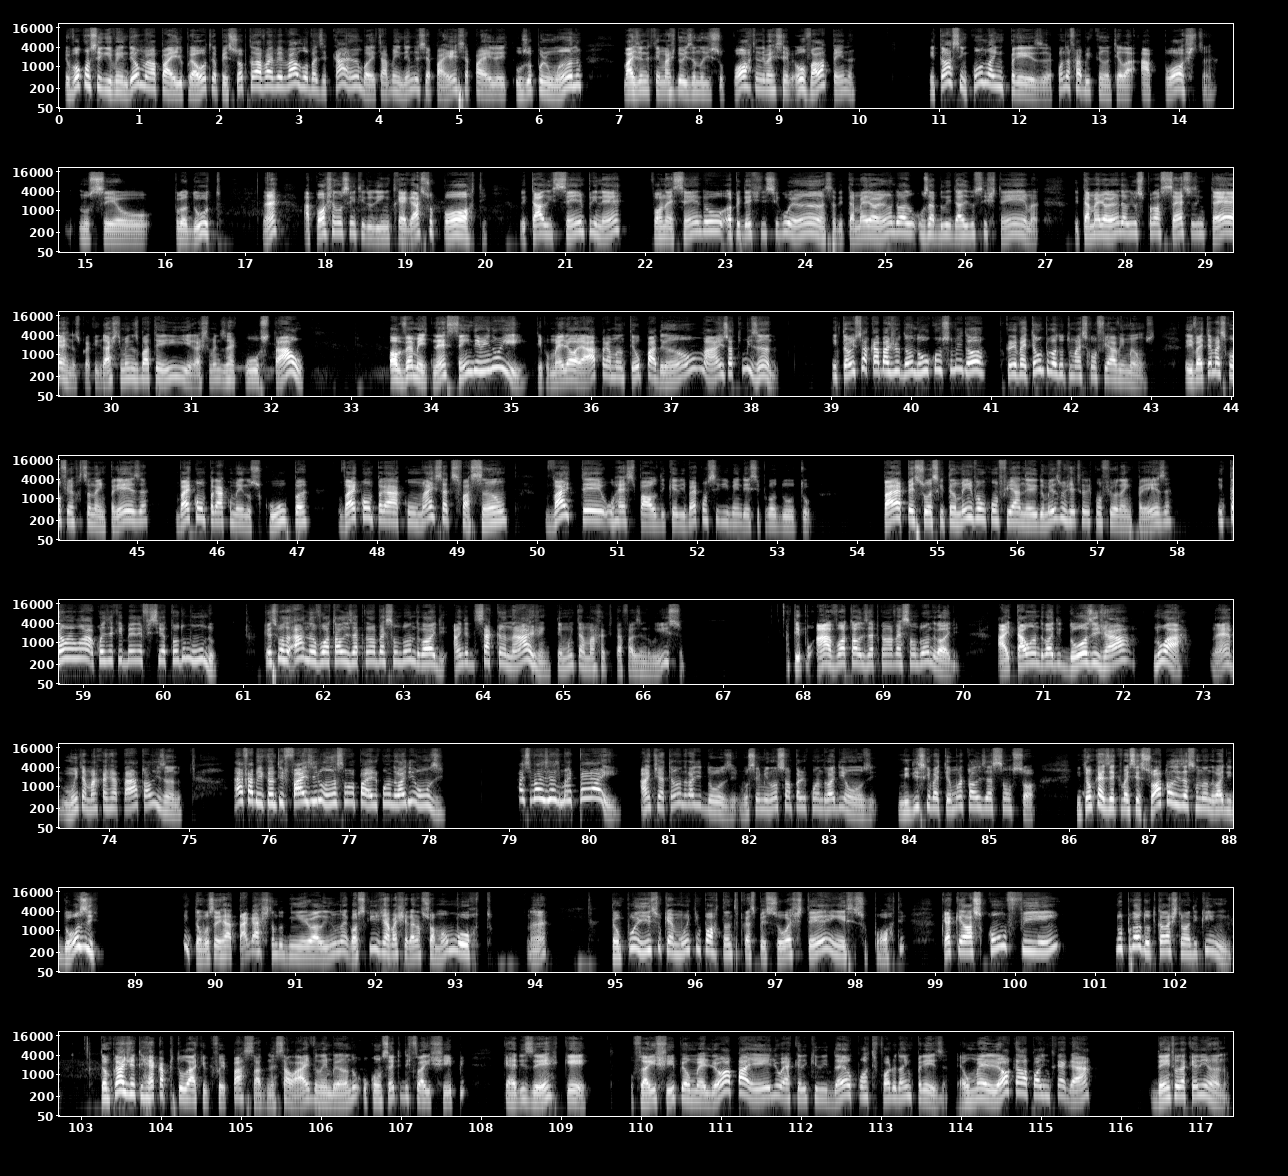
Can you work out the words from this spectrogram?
eu vou conseguir vender o meu aparelho para outra pessoa porque ela vai ver valor, vai dizer, caramba, ele está vendendo esse aparelho, esse aparelho ele usou por um ano, mas ainda tem mais dois anos de suporte, ele vai receber, ou oh, vale a pena. Então, assim, quando a empresa, quando a fabricante, ela aposta no seu produto, né? Aposta no sentido de entregar suporte, de estar tá ali sempre, né? Fornecendo update de segurança, de estar tá melhorando a usabilidade do sistema, de estar tá melhorando ali os processos internos para que gaste menos bateria, gaste menos recursos, tal. Obviamente, né? Sem diminuir, tipo melhorar para manter o padrão, mas otimizando. Então isso acaba ajudando o consumidor, porque ele vai ter um produto mais confiável em mãos. Ele vai ter mais confiança na empresa, vai comprar com menos culpa, vai comprar com mais satisfação, vai ter o respaldo de que ele vai conseguir vender esse produto para pessoas que também vão confiar nele do mesmo jeito que ele confiou na empresa. Então é uma coisa que beneficia todo mundo. Porque se você, ah, não, vou atualizar para uma versão do Android. Ainda de sacanagem, tem muita marca que está fazendo isso. Tipo, ah, vou atualizar para uma versão do Android. Aí tá o Android 12 já no ar, né? Muita marca já está atualizando. Aí a fabricante faz e lança um aparelho com Android 11. Aí você vai dizer, mas peraí, a gente já tem um Android 12, você me lança um aparelho com Android 11 me disse que vai ter uma atualização só. Então quer dizer que vai ser só a atualização do Android 12? Então você já está gastando dinheiro ali num negócio que já vai chegar na sua mão morto, né? Então por isso que é muito importante para as pessoas terem esse suporte, para que elas confiem no produto que elas estão adquirindo. Então, para a gente recapitular aqui o que foi passado nessa live, lembrando, o conceito de flagship quer dizer que o flagship é o melhor aparelho, é aquele que lhe der o portfólio da empresa. É o melhor que ela pode entregar dentro daquele ano.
